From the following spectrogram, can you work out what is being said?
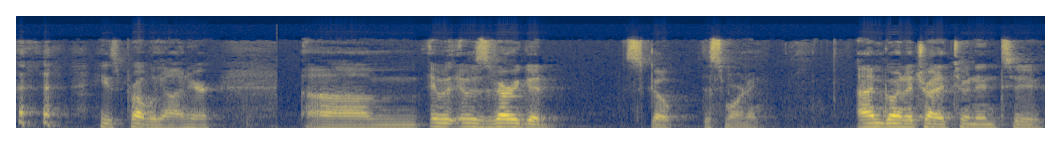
He's probably on here. Um, it, it was very good scope this morning. I'm going to try to tune into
